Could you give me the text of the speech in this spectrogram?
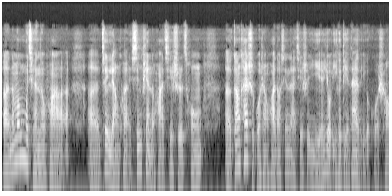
呃，那么目前的话，呃，这两款芯片的话，其实从，呃，刚开始国产化到现在，其实也有一个迭代的一个过程。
